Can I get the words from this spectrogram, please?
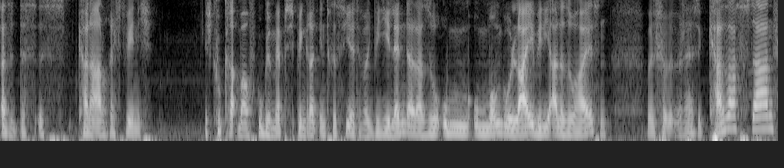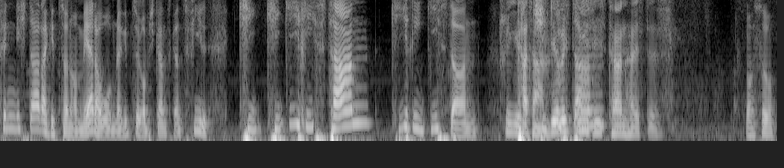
Also, das ist, keine Ahnung, recht wenig. Ich gucke gerade mal auf Google Maps, ich bin gerade interessiert, wie die Länder da so um, um Mongolei, wie die alle so heißen. Was was heißt, das? Kasachstan finde ich da, da gibt es ja noch mehr da oben, da gibt es ja, glaube ich, ganz, ganz viel. Ki Kigiristan? Kirigistan. Kirgisistan? Kirgisistan heißt es. Ach so.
